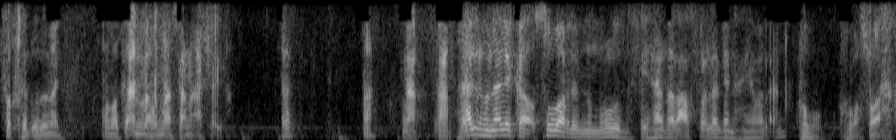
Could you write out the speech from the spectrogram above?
فقه الأذنين. وما كأنه ما سمع شيئا؟ نعم نعم. هل هنالك صور للنمروذ في هذا العصر الذي نحياه الآن هو هو صح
